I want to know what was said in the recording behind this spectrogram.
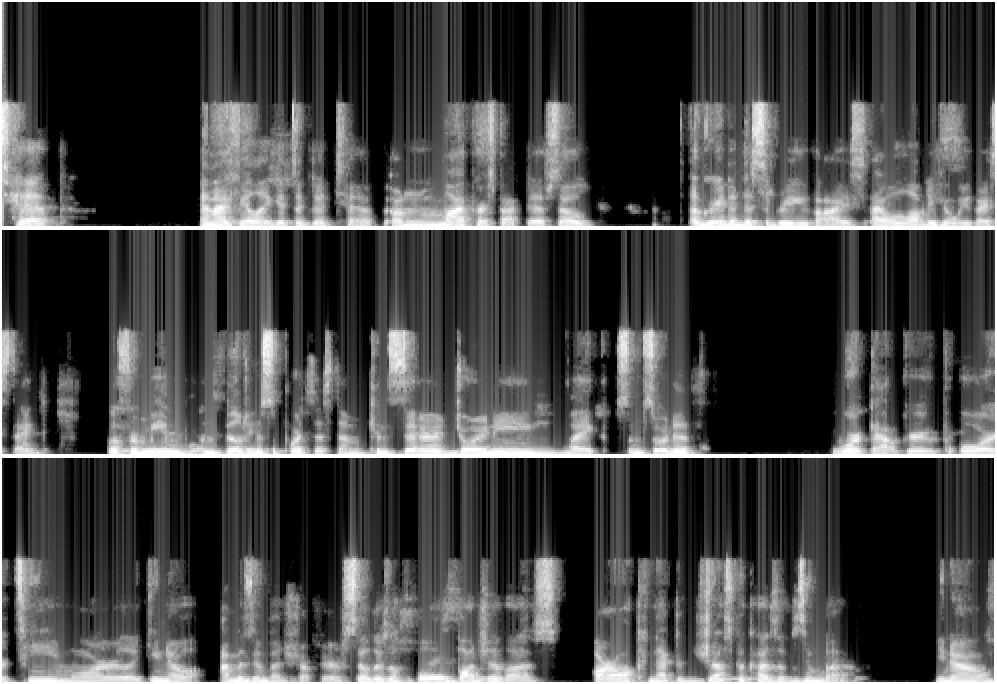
tip, and I feel like it's a good tip on my perspective. So agree to disagree, you guys. I would love to hear what you guys think. But for me, in building a support system, consider joining like some sort of workout group or team or like you know i'm a zumba instructor. So there's a whole bunch of us are all connected just because of zumba you know?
